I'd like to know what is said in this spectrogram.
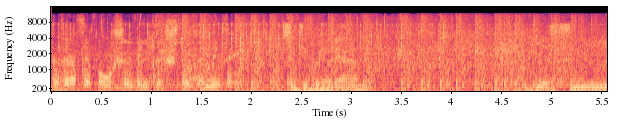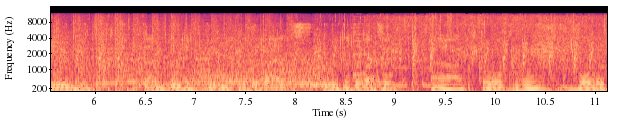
Как раз я по уши только что завижу. Кстати говоря, если там будет предмет называться, будет называться э, Clock World,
